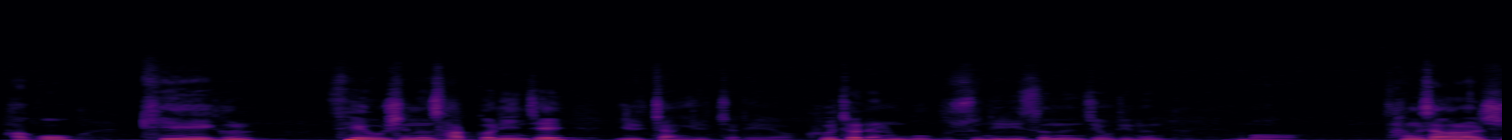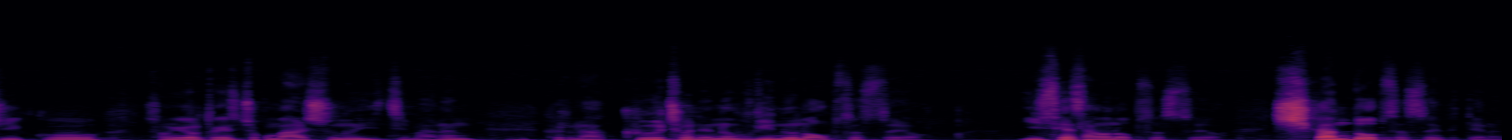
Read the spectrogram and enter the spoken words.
하고 계획을 세우시는 사건이 이제 1장 1절이에요. 그 전에는 뭐 무슨 일이 있었는지 우리는 뭐 상상을 할 수 있고 성경을 통해서 조금 알 수는 있지만은 그러나 그 전에는 우리는 없었어요. 이 세상은 없었어요. 시간도 없었어요 그때는.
